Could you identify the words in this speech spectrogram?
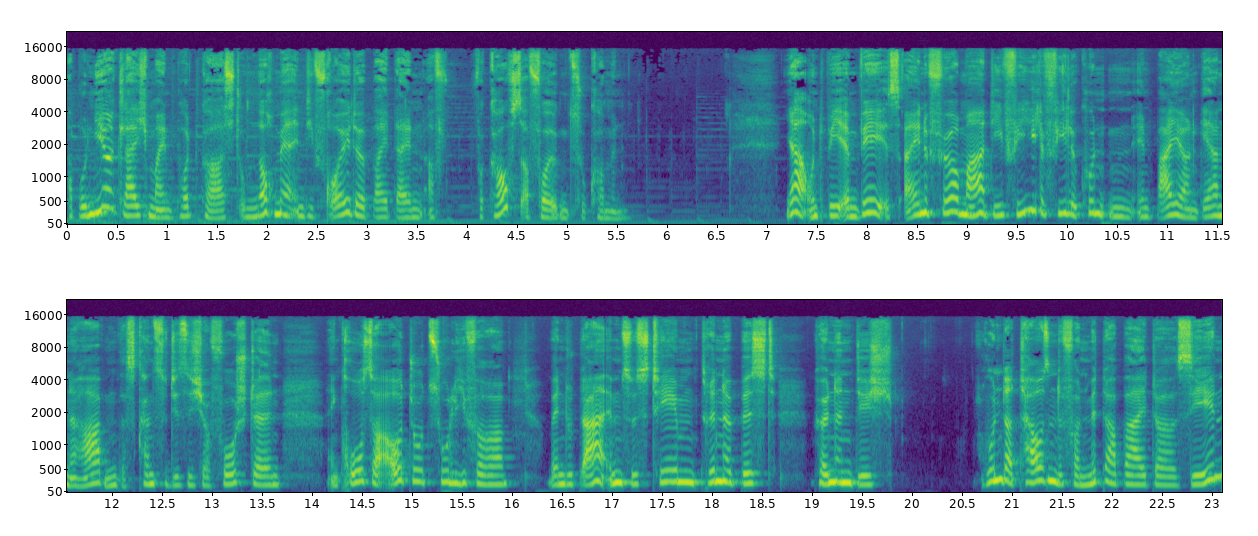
Abonniere gleich meinen Podcast, um noch mehr in die Freude bei deinen Verkaufserfolgen zu kommen. Ja, und BMW ist eine Firma, die viele, viele Kunden in Bayern gerne haben. Das kannst du dir sicher vorstellen. Ein großer Autozulieferer. Wenn du da im System drinne bist, können dich Hunderttausende von Mitarbeiter sehen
